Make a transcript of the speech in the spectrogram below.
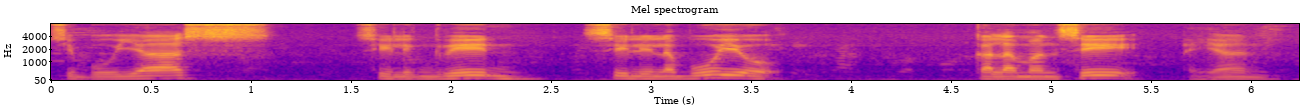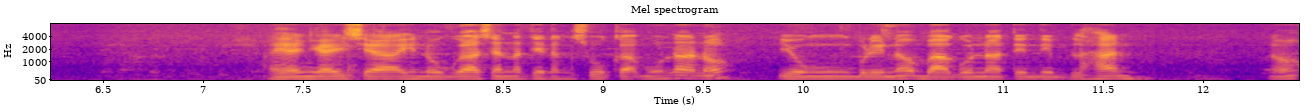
sibuyas, siling green, sili labuyo, kalamansi. Ayan. Ayan guys, ya, hinugasan natin ng suka muna, no? Yung bulinaw bago natin timplahan. No?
